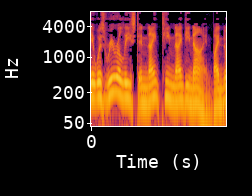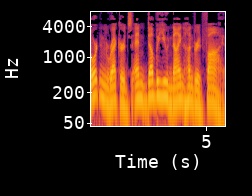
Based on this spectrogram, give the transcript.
It was re-released in 1999 by Norton Records NW 905.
